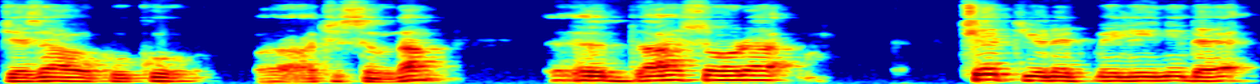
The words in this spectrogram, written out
ceza hukuku e, açısından. E, daha sonra chat yönetmeliğini de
